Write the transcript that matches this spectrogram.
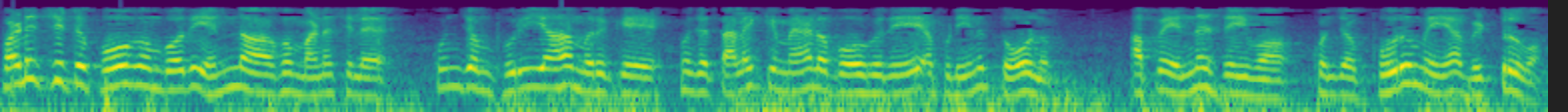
படிச்சுட்டு போகும்போது என்ன ஆகும் மனசுல? கொஞ்சம் புரியாம இருக்கே கொஞ்சம் தலைக்கு மேல போகுதே அப்படின்னு தோணும். அப்ப என்ன செய்வோம்? கொஞ்சம் பொறுமையா விட்டுருவோம்.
